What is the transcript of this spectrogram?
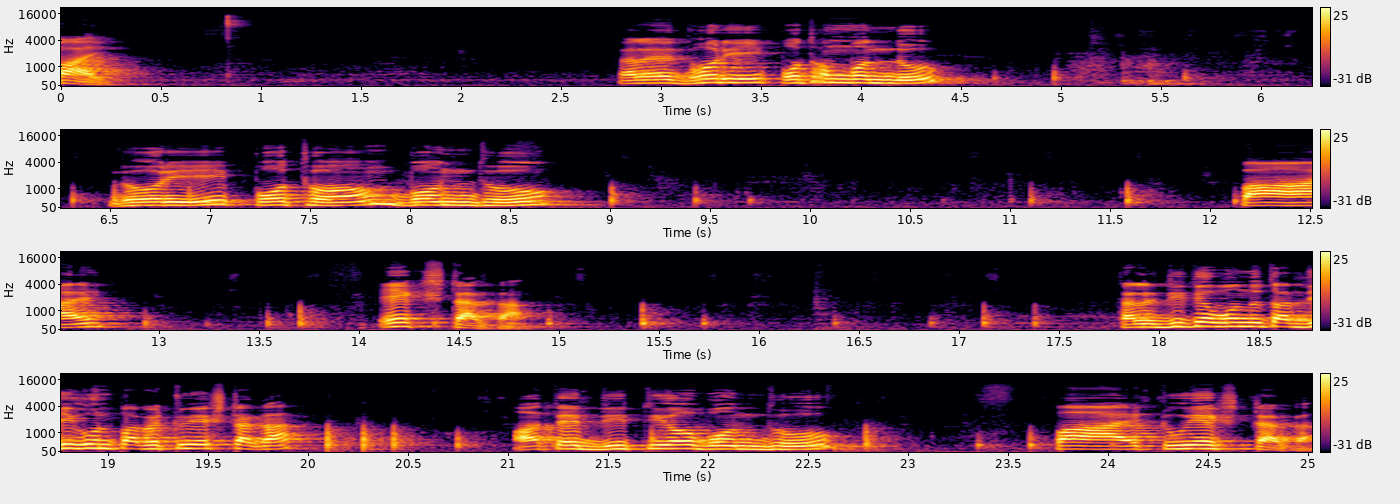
পায়। তাহলে ধরি প্রথম বন্ধু, ধরি প্রথম বন্ধু পায় এক্স টাকা। তাহলে দ্বিতীয় বন্ধু তার দ্বিগুণ পাবে টু এক্স টাকা। অতএব দ্বিতীয় বন্ধু পায় টু এক্স টাকা।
